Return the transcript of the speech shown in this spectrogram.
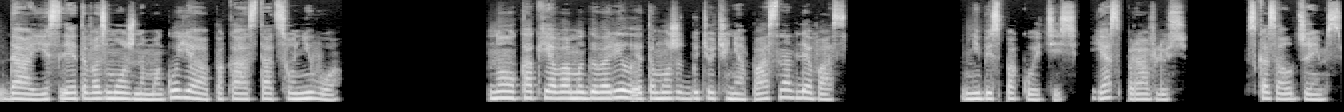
«Да, если это возможно, могу я пока остаться у него?» «Но, как я вам и говорил, это может быть очень опасно для вас». «Не беспокойтесь, я справлюсь», — сказал Джеймс.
